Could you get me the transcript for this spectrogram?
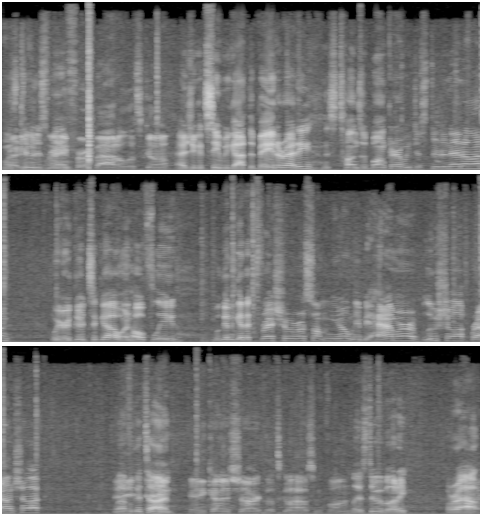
Let's ready, do this, ready man. for a battle. Let's go. As you can see, we got the bait already. There's tons of bunker. We just threw the net on. We are good to go, and hopefully we're gonna get a thresher or something. You know, maybe a hammer, a blue shark, brown shark. We'll have a good time. Any, any kind of shark. Let's go have some fun. Let's do it, buddy. We're out.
